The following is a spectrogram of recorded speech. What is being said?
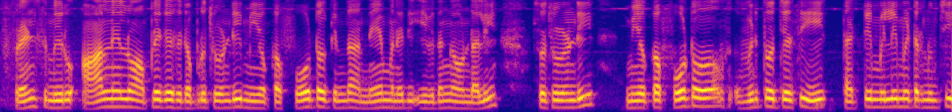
ఫ్రెండ్స్ మీరు ఆన్లైన్లో అప్లై చేసేటప్పుడు చూడండి మీ యొక్క ఫోటో కింద నేమ్ అనేది ఈ విధంగా ఉండాలి. సో చూడండి మీ యొక్క ఫోటో విడ్త్ వచ్చేసి థర్టీ మిల్లీమీటర్ నుంచి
